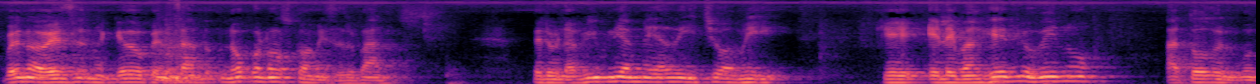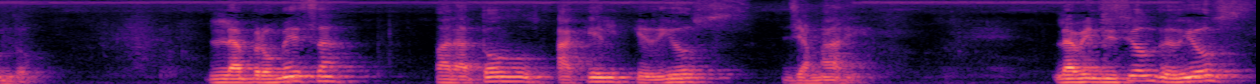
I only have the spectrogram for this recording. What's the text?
Bueno, a veces me quedo pensando, no conozco a mis hermanos, pero la Biblia me ha dicho a mí que el Evangelio vino a todo el mundo. La promesa para todo aquel que Dios llamare. La bendición de Dios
